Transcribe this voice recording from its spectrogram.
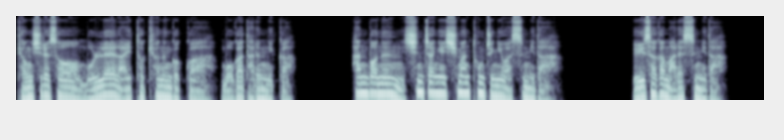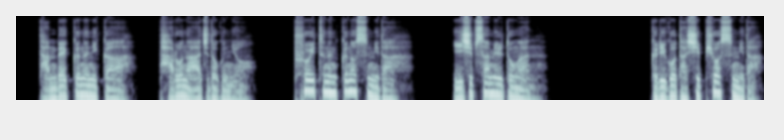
병실에서 몰래 라이터 켜는 것과 뭐가 다릅니까? 한 번은 심장에 심한 통증이 왔습니다. 의사가 말했습니다. 담배 끊으니까 바로 나아지더군요. 프로이트는 끊었습니다. 23일 동안. 그리고 다시 피웠습니다.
